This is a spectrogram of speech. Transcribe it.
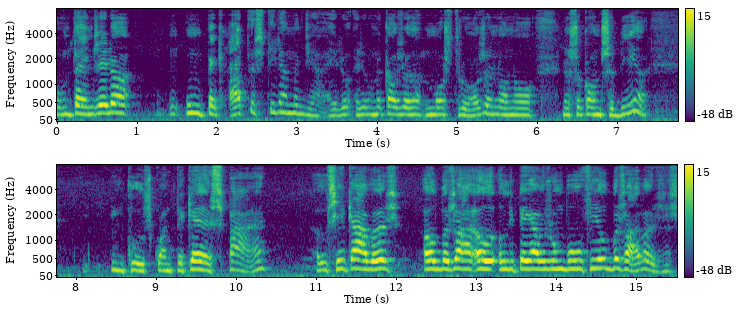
un temps era un pecat estirar menjar, era, era una cosa monstruosa, no, no, no se concebia inclús quan te quedes pa, el aixecaves, el, besa, el, li pegaves un buf i el besaves, el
